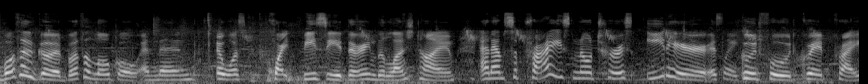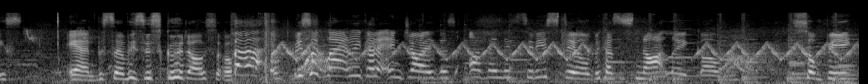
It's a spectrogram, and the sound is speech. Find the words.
Both are good, both are local, and then it was quite busy during the lunchtime, and I'm surprised no tourists eat here. It's like good food, great price. And the service is good also. But we're so glad we gotta enjoy this authentic city still because it's not like um, so big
